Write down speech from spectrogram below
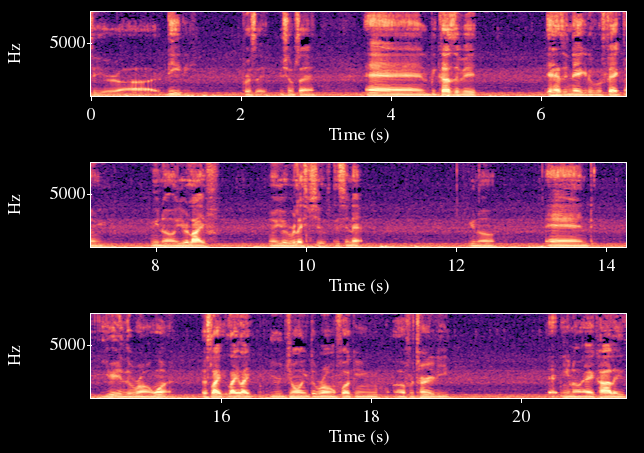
to your uh, deity per se. You see what I'm saying? And because of it, it has a negative effect on you. You know, your life, know, your relationships, this and that. You know, and you're in the wrong one. It's like like like you joined the wrong fucking uh, fraternity. At, you know, at college,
